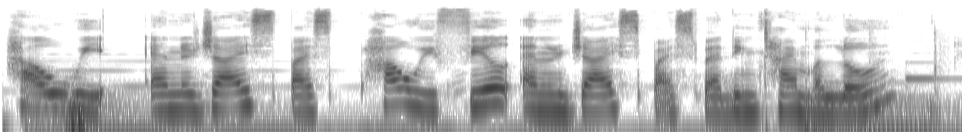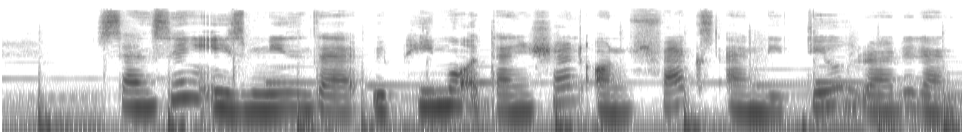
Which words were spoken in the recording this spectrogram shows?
how we energize by how we feel energized by spending time alone. Sensing is means that we pay more attention on facts and details rather than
